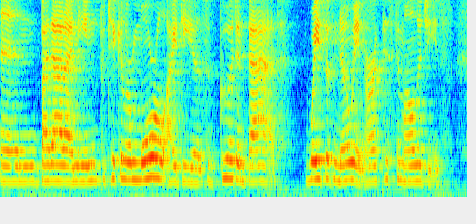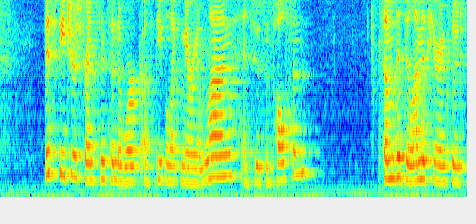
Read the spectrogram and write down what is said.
And by that I mean particular moral ideas of good and bad, ways of knowing, our epistemologies. This features, for instance, in the work of people like Miriam Lang and Susan Paulson. Some of the dilemmas here include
